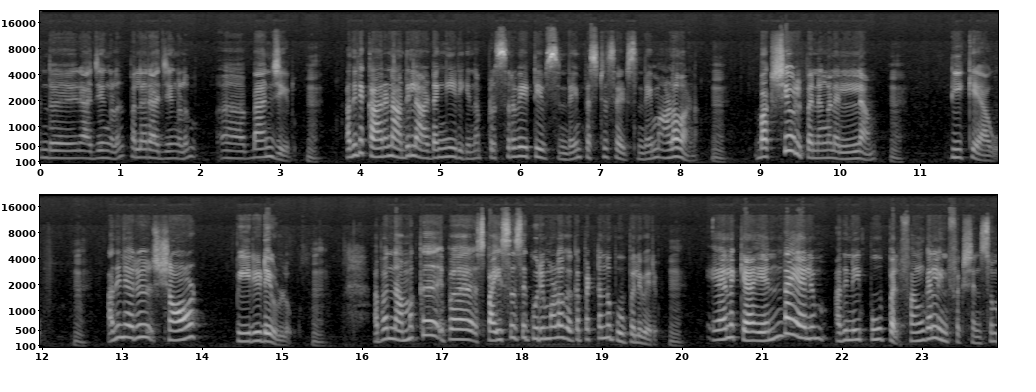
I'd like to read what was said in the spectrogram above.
എന്ത് രാജ്യങ്ങൾ പല രാജ്യങ്ങളും ബാൻ ചെയ്തു. അതിന്റെ കാരണം അതിൽ അടങ്ങിയിരിക്കുന്ന പ്രിസർവേറ്റീവ്സിന്റെയും പെസ്റ്റിസൈഡ്സിന്റെയും അളവാണ്. ഭക്ഷ്യ ഉൽപ്പന്നങ്ങളെല്ലാം ഡീക്കേ ആകും. ഉം. അതിനൊരു ഷോർട്ട് പീരീഡേ ഉള്ളൂ. അപ്പം നമുക്ക് ഇപ്പോൾ സ്പൈസസ് കുരുമുളകൊക്കെ പെട്ടെന്ന് പൂപ്പൽ വരും. ഏലക്ക എന്തായാലും അതിന് ഈ പൂപ്പൽ ഫംഗൽ ഇൻഫെക്ഷൻസും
